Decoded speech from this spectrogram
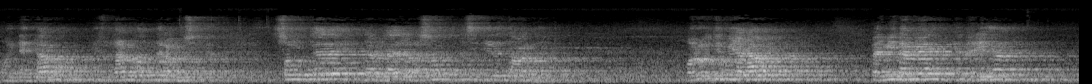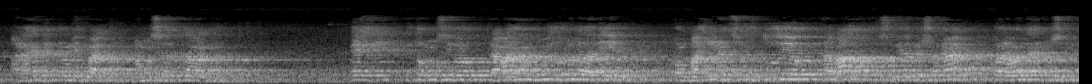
o intentamos disfrutando de la música. Son ustedes la verdadera razón de existir de esta banda. Por permítanme que me a la gente que está en mi espalda, los músicos de esta banda. Estos músicos trabajan muy duro cada día, compaginan sus estudios, trabajo, su vida personal con la banda de música.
